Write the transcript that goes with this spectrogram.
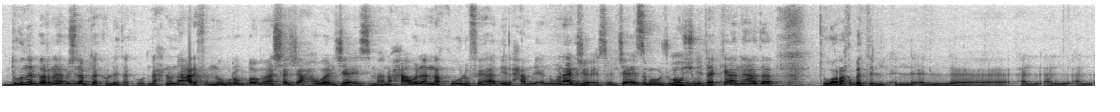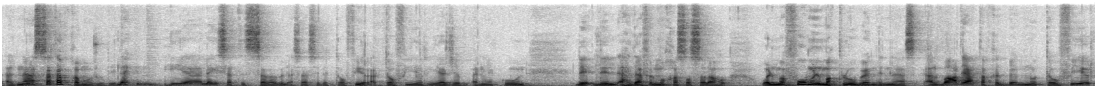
دون البرنامج لم تكن لتكون. نحن نعرف أنه ربما شجعها هو الجائزة ما نحاول أن نقول في هذه الحملة أن هناك جائزة الجائزة موجودة موجود. إذا كان هذا هو رغبة ال ال ال ال ال ال الناس ستبقى موجودة. لكن هي ليست السبب الأساسي للتوفير. التوفير يجب أن يكون للأهداف المخصصة له. والمفهوم المقلوب عند الناس البعض يعتقد بأنه التوفير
